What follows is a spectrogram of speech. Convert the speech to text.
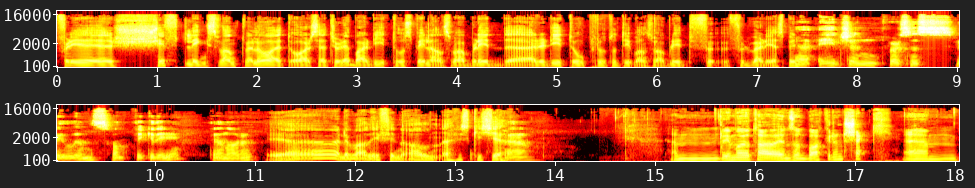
Fordi Shiftlings vant vel òg et år, så jeg tror det er bare de to spillene som har blitt uh, Eller de to prototypene som har blitt fullverdige spill. Ja, Agent versus Villains, vant ikke de det året? Ja, eller var det i finalen? Jeg husker ikke. Ja. Um, vi må jo ta en sånn bakgrunnssjekk. Um,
